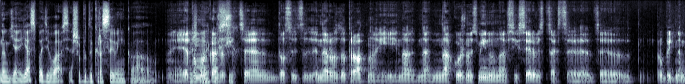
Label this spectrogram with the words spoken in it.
Ну, я я сподівався, що буде красивенько. А я тому кажу, всіх. що це досить енергозатратно, і на на, на кожну зміну на всіх сервісах це це робити не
